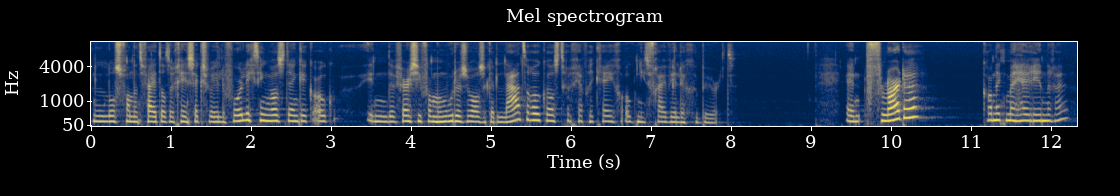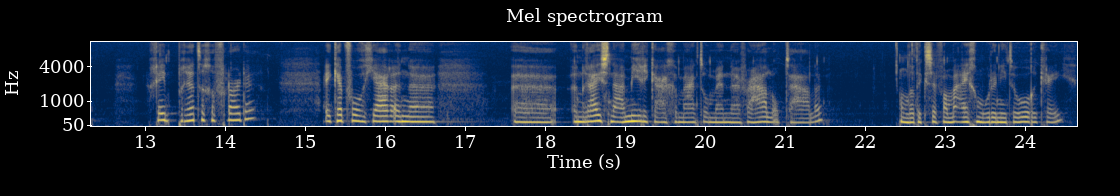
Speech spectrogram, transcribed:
los van het feit dat er geen seksuele voorlichting was, denk ik ook in de versie van mijn moeder, zoals ik het later ook wel eens terug heb gekregen, ook niet vrijwillig gebeurd. En flarden kan ik me herinneren. Geen prettige flarden. Ik heb vorig jaar een, uh, uh, een reis naar Amerika gemaakt om mijn uh, verhalen op te halen. Omdat ik ze van mijn eigen moeder niet te horen kreeg.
